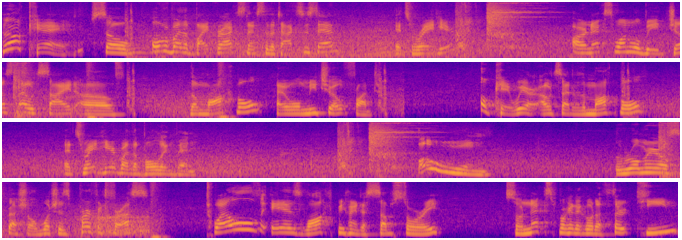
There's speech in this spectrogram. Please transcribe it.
Okay, so over by the bike racks next to the taxi stand, it's right here. Our next one will be just outside of the Mach Bowl. I will meet you out front. Okay, we are outside of the Mach Bowl. It's right here by the bowling pin. Boom! The Romero special, which is perfect for us. 12 is locked behind a sub-story. So next we're going to go to 13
